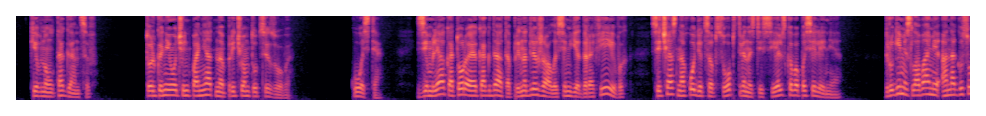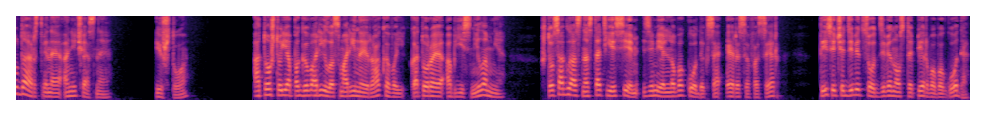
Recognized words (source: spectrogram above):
— кивнул Таганцев. Только не очень понятно, при чем тут Сизовы. Костя. Земля, которая когда-то принадлежала семье Дорофеевых, сейчас находится в собственности сельского поселения. Другими словами, она государственная, а не частная. И что? А то, что я поговорила с Мариной Раковой, которая объяснила мне, что согласно статье 7 Земельного кодекса РСФСР 1991 года,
